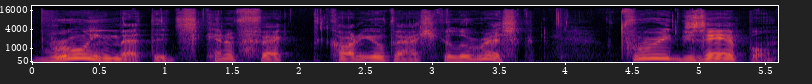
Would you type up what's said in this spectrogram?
Brewing methods can affect cardiovascular risk. For example,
